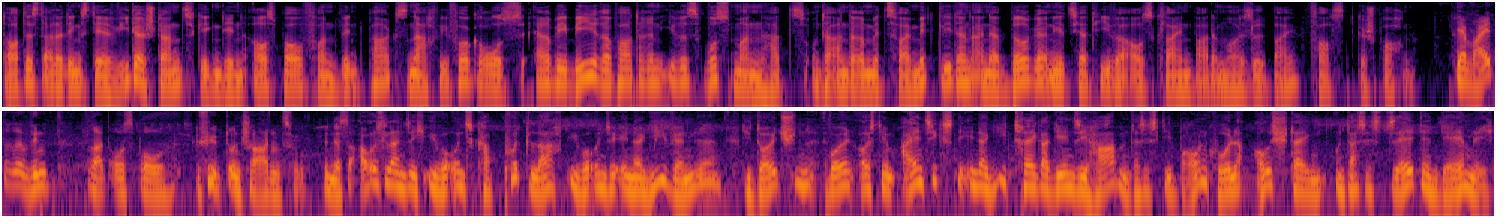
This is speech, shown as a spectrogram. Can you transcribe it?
Dort ist allerdings der Widerstand gegen den Ausbau von Windparks nach wie vor groß. RBB-Reporterin Iris Wussmann hat unter anderem mit zwei Mitgliedern einer Bürgerinitiative aus Kleinbademeusel bei Forst gesprochen. Der weitere Windradausbau fügt uns Schaden zu. Wenn das Ausland sich über uns kaputt lacht, über unsere Energiewende, die Deutschen wollen aus dem einzigsten Energieträger, den sie haben, das ist die Braunkohle, aussteigen. Und das ist selten dämlich.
